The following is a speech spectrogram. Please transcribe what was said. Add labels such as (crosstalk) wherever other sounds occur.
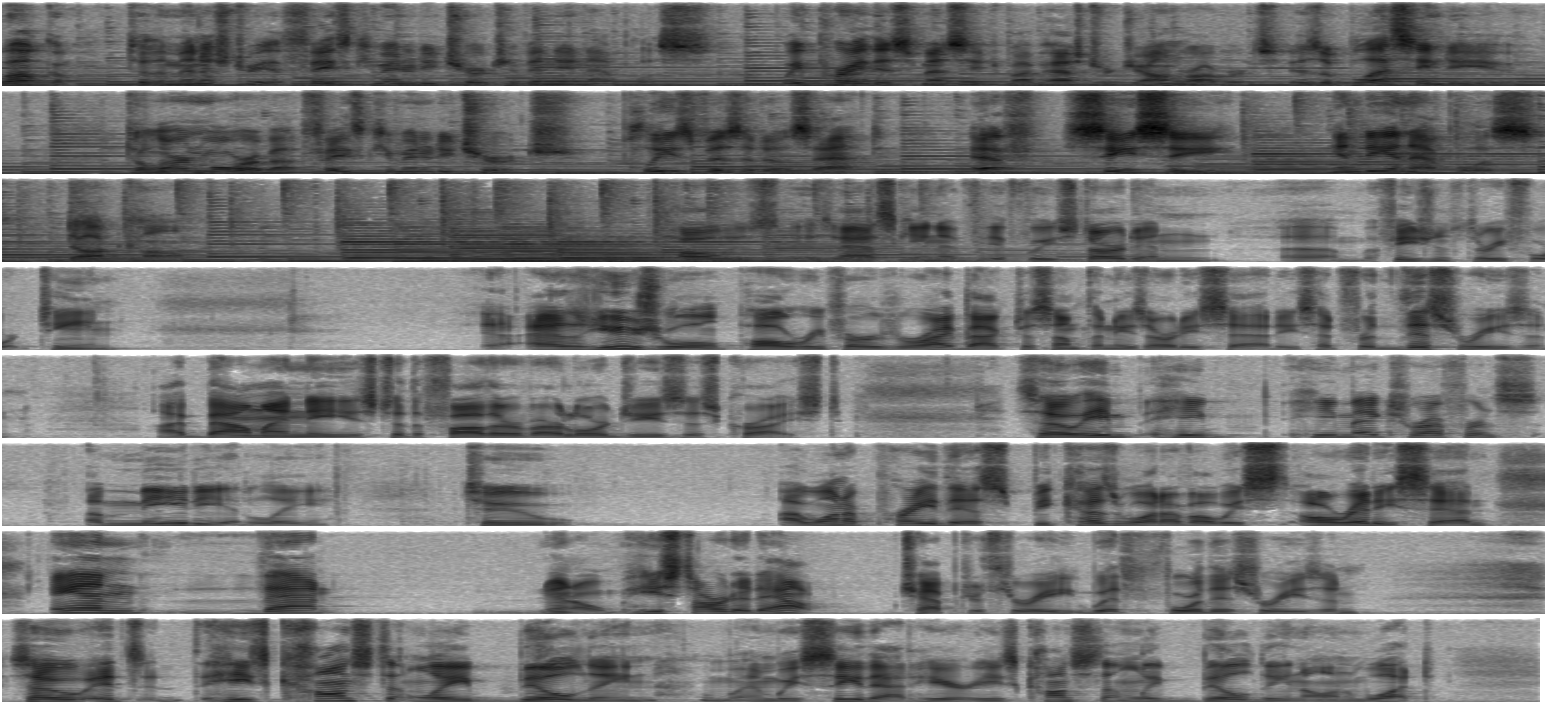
Welcome to the ministry of Faith Community Church of Indianapolis. We pray this message by Pastor John Roberts is a blessing to you. To learn more about Faith Community Church, please visit us at fccindianapolis.com. Paul is, is asking if, if we start in um, Ephesians 3.14, as usual, Paul refers right back to something he's already said. He said, For this reason, I bow my knees to the Father of our Lord Jesus Christ. So he, he, he makes reference immediately to, I want to pray this because what I've always already said. And that, you know, he started out chapter 3 with, For this reason. So it's he's constantly building, and we see that here. He's constantly building on what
